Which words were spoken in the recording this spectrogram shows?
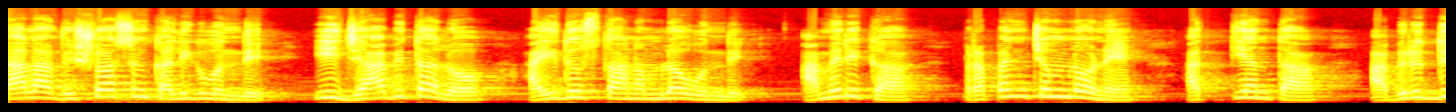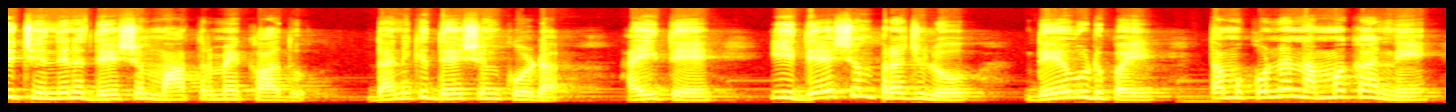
చాలా విశ్వాసం కలిగి ఉంది. ఈ జాబితాలో ఐదో స్థానంలో ఉంది. అమెరికా ప్రపంచంలోనే అత్యంత అభివృద్ధి చెందిన దేశం మాత్రమే కాదు ధనిక దేశం కూడా. అయితే ఈ దేశం ప్రజలు దేవుడిపై తమకున్న నమ్మకాన్ని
